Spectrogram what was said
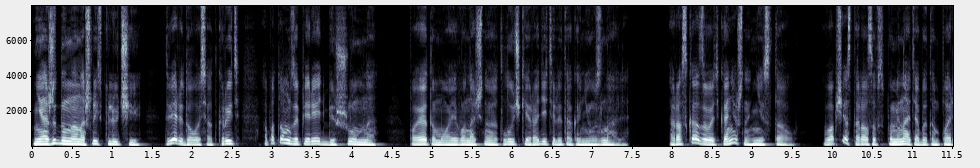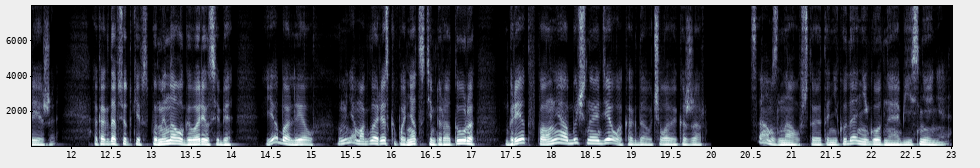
неожиданно нашлись ключи. Дверь удалось открыть, а потом запереть бесшумно. Поэтому о его ночной отлучке родители так и не узнали. Рассказывать, конечно, не стал. Вообще старался вспоминать об этом пореже. А когда все таки вспоминал, говорил себе, «Я болел, у меня могла резко подняться температура. Бред — вполне обычное дело, когда у человека жар». Сам знал, что это никуда не годное объяснение,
